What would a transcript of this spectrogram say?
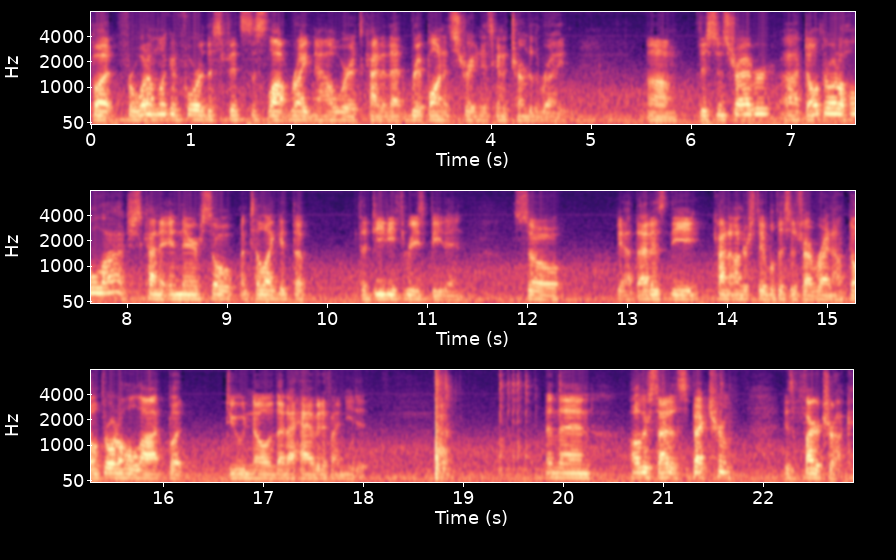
but for what I'm looking for, this fits the slot right now where it's kind of that rip on it straight and it's going to turn to the right. Um, distance driver, uh, don't throw it a whole lot, just kind of in there so until I get the the DD3s beat in. So, yeah, that is the kind of understable distance driver right now. Don't throw it a whole lot, but do know that I have it if I need it. And then, other side of the spectrum is a fire truck.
